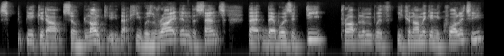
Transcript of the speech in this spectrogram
speak it out so bluntly that he was right in the sense that there was a deep problem with economic inequality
